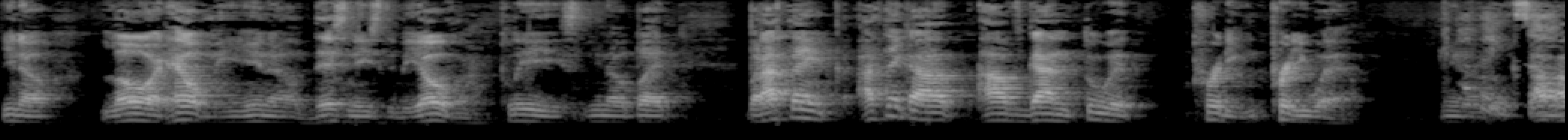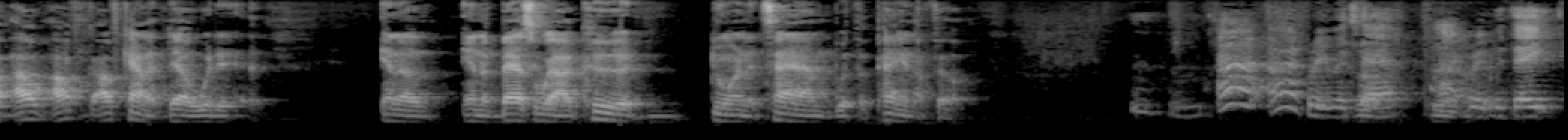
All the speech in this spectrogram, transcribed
you know, Lord help me, you know, this needs to be over, please, you know. But but I think I think I've I've gotten through it pretty pretty well. You know? I think so. I, have I've kind of dealt with it in a in the best way I could during the time with the pain I felt. Mm-hmm. I, I agree with so, that. Yeah. I agree with that.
